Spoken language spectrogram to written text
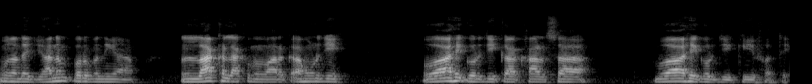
ਉਹਨਾਂ ਦੇ ਜਨਮ ਪੁਰਬ ਦੀਆਂ ਲੱਖ ਲੱਖ ਮੁਬਾਰਕਾਂ ਹੋਣ ਜੀ। ਵਾਹਿਗੁਰੂ ਜੀ ਕਾ ਖਾਲਸਾ, ਵਾਹਿਗੁਰੂ ਜੀ ਕੀ ਫਤਿਹ।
